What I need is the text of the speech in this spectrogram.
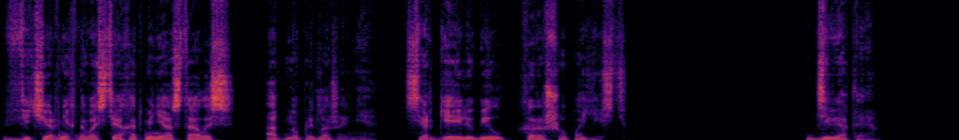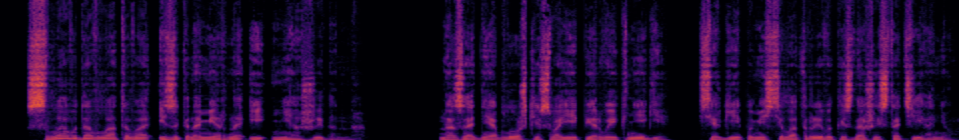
В вечерних новостях от меня осталось одно предложение. Сергей любил хорошо поесть. Девятое. Слава Довлатова и закономерно, и неожиданно. На задней обложке своей первой книги Сергей поместил отрывок из нашей статьи о нем.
